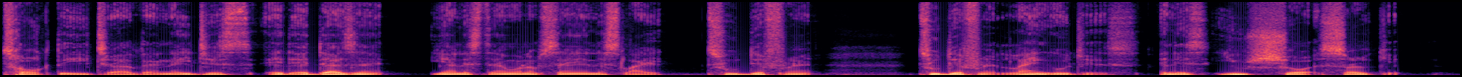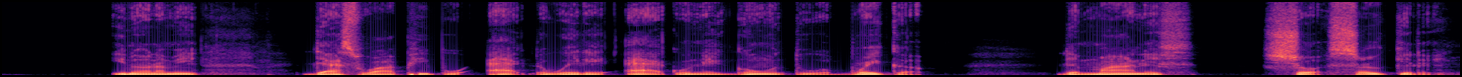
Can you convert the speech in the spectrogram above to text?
talk to each other, and they just it, it doesn't. You understand what I'm saying? It's like two different two different languages, and it's you short circuit. You know what I mean? That's why people act the way they act when they're going through a breakup. Their mind is short circuiting.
